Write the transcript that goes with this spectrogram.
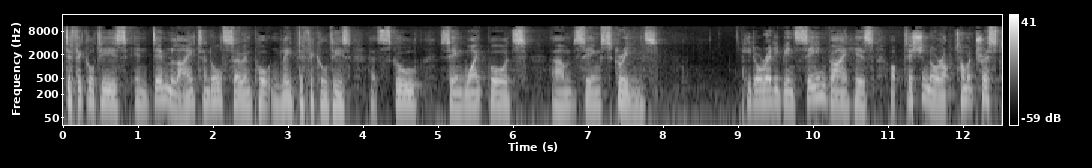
difficulties in dim light and also importantly difficulties at school seeing whiteboards, um, seeing screens. He'd already been seen by his optician or optometrist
